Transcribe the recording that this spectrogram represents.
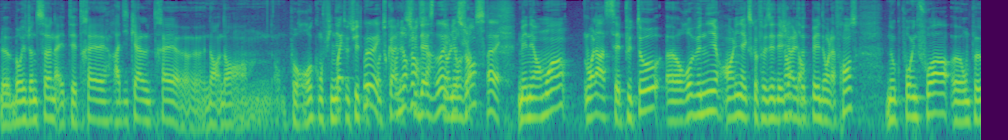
le Boris Johnson a été très radical, très euh, dans, pour reconfiner tout de suite, en tout cas le sud-est, hein. dans l'urgence. Mais néanmoins, voilà, c'est plutôt euh, revenir en ligne avec ce que faisaient déjà les autres pays, dont la France. Donc pour une fois, euh, on peut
